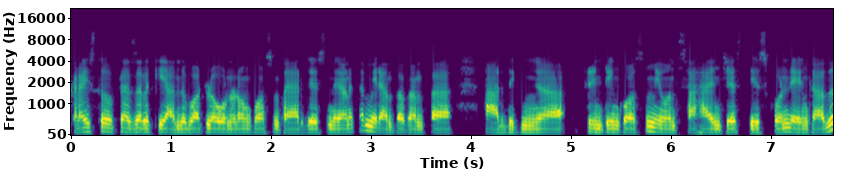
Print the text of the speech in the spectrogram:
క్రైస్తవ ప్రజలకి అందుబాటులో ఉండడం కోసం తయారు చేసింది కనుక మీరు ఎంతో కొంత ఆర్థికంగా ప్రింటింగ్ కోసం మీ వంతు సహాయం చేసి తీసుకోండి. ఏం కాదు.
